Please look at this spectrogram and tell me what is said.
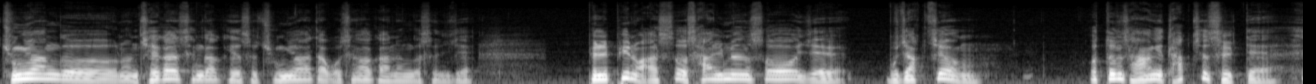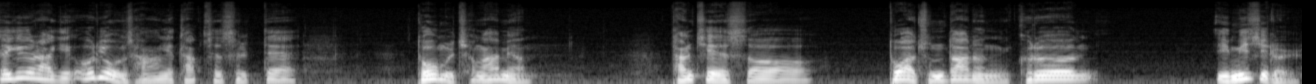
중요한 거는 제가 생각해서 중요하다고 생각하는 것은 이제 필리핀 와서 살면서 이제 무작정 어떤 상황에 닥쳤을 때 해결하기 어려운 상황에 닥쳤을 때 도움을 청하면 단체에서 도와준다는 그런 이미지를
